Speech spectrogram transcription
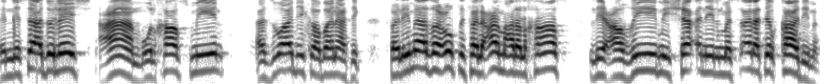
النساء دول إيش؟ عام. والخاص مين؟ أزواجك وبناتك. فلماذا عطف العام على الخاص؟ لعظيم شأن المسألة القادمة.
